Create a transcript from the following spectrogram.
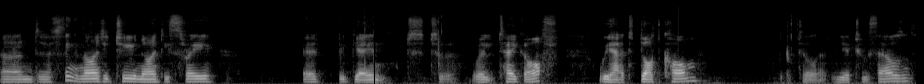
and I think 92, 93, it began to really take off. We had dot com until year 2000.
